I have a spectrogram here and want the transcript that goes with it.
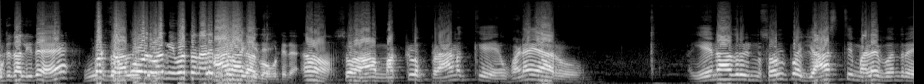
ಊಟದಲ್ಲಿ ಇದೆ. ಇವತ್ತು ನಾಳೆ ಸೊ ಆ ಮಕ್ಕಳ ಪ್ರಾಣಕ್ಕೆ ಹೊಣೆ ಯಾರು? ಏನಾದ್ರೂ ಇನ್ನು ಸ್ವಲ್ಪ ಜಾಸ್ತಿ ಮಳೆ ಬಂದ್ರೆ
